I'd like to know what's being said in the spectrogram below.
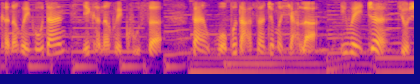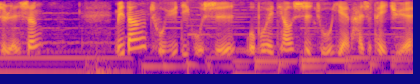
可能会孤单，也可能会苦涩。但我不打算这么想了，因为这就是人生。每当处于低谷时，我不会挑是主演还是配角，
